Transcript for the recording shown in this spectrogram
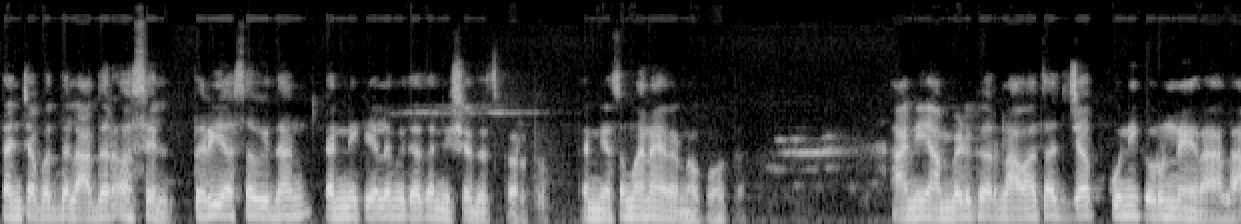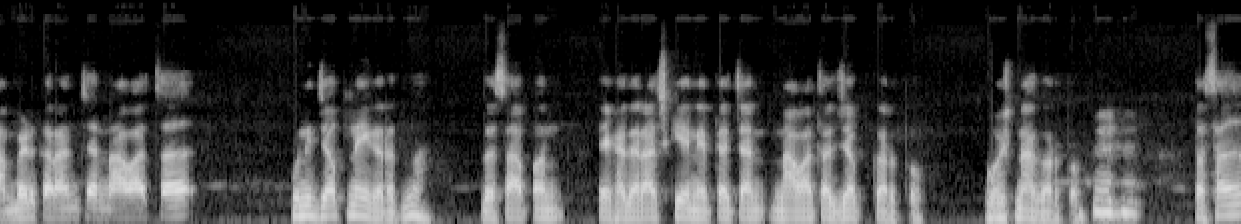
त्यांच्याबद्दल आदर असेल तरी असं विधान त्यांनी केलं मी त्याचा निषेधच करतो. त्यांनी असं म्हणायला नको होतं. आणि आंबेडकर नावाचा जप कुणी करून नाही राहिला. आंबेडकरांच्या नावाचा कुणी जप नाही करत ना. जसं आपण एखाद्या राजकीय नेत्याच्या नावाचा जप करतो घोषणा करतो. तसं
